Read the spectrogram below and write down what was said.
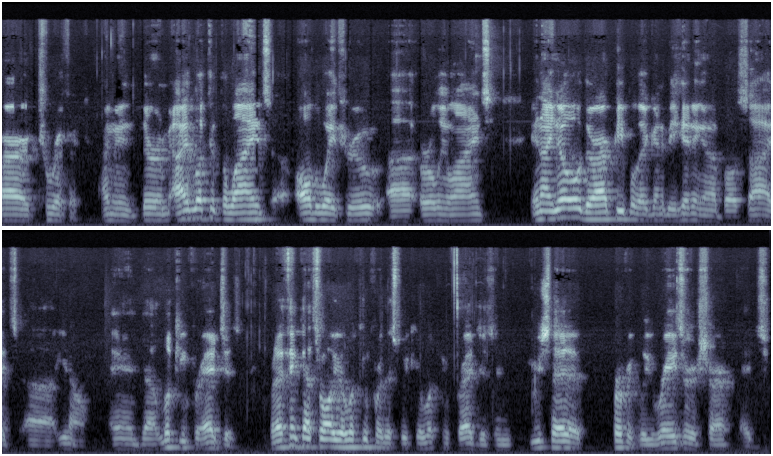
are terrific. I mean, there. I looked at the lines all the way through uh, early lines, and I know there are people that are going to be hitting on both sides, uh, you know, and uh, looking for edges. But I think that's all you're looking for this week. You're looking for edges, and you said it perfectly: razor sharp edge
